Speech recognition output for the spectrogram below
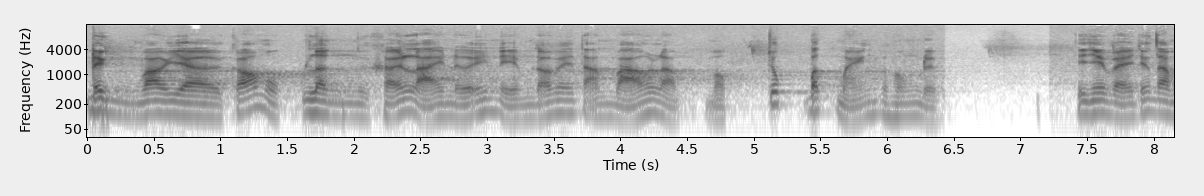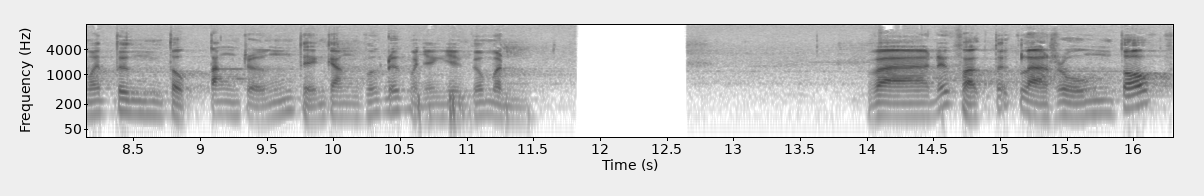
đừng bao giờ có một lần khởi lại nửa ý niệm đối với tam bảo là một chút bất mãn cũng không được. Thì như vậy chúng ta mới tương tục tăng trưởng thiện căn phước đức và nhân duyên của mình. Và đức phật tức là ruộng tốt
